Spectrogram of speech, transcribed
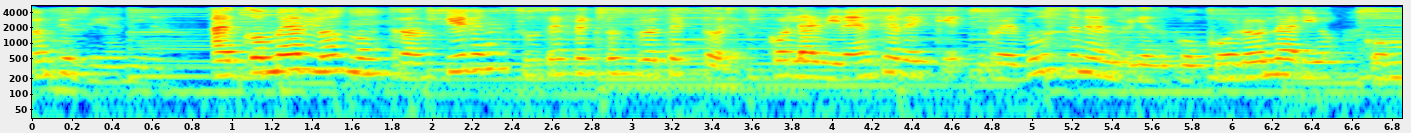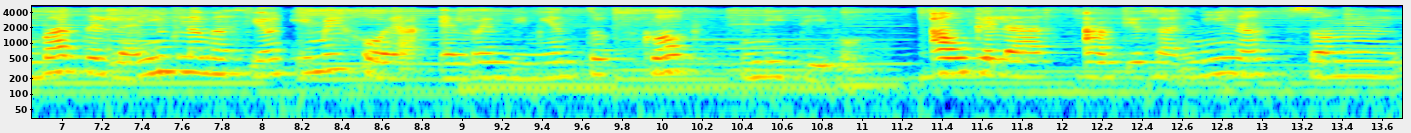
antioxidanina. Al comerlos nos transfieren sus efectos protectores, con la evidencia de que reducen el riesgo coronario, combaten la inflamación y mejora el rendimiento cognitivo. Aunque las antiosaninas son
